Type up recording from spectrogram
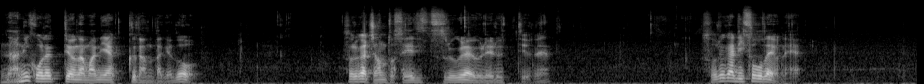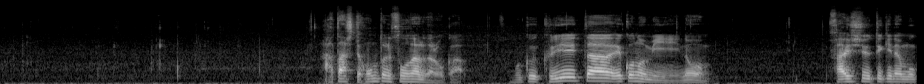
何これっていうようなマニアックなんだけどそれがちゃんと成立するぐらい売れるっていうね。それが理想だよね。果たして本当にそうなるだろうか。僕クリエイターエコノミーの最終的な目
